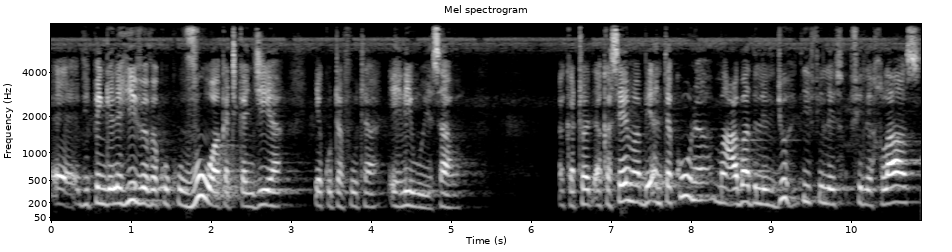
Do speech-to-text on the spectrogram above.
e, vipengele hivyo vya kukuvua katika njia ya kutafuta elimu ya sawa. Akasema bi an takuna ma'a badl aljuhdi fi al-ikhlas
